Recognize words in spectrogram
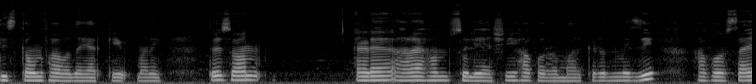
ডিসকাউন্ট পাওয়া যায় আর কি মানে তো সন এড়ে আর এখন চলে আসি হাফরের মার্কেটত মেজি হাফর চাই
